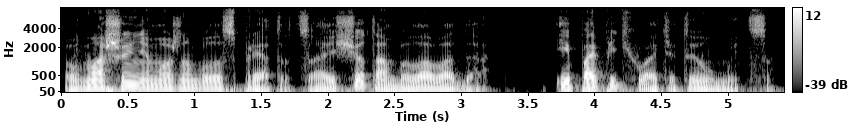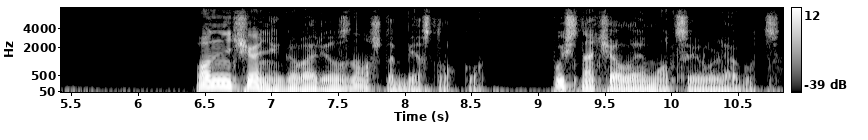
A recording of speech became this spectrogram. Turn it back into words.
В машине можно было спрятаться, а еще там была вода. И попить хватит, и умыться. Он ничего не говорил, знал, что без толку. Пусть сначала эмоции улягутся.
